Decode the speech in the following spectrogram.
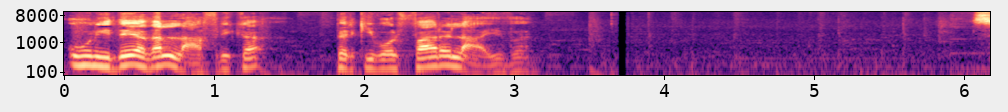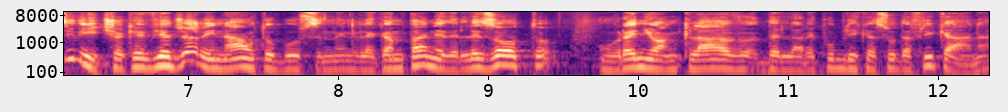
Un'idea dall'Africa per chi vuol fare live. Si dice che viaggiare in autobus nelle campagne del Lesotho, un regno enclave della Repubblica Sudafricana,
